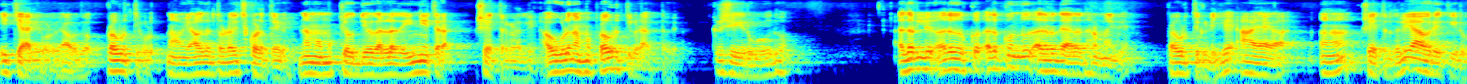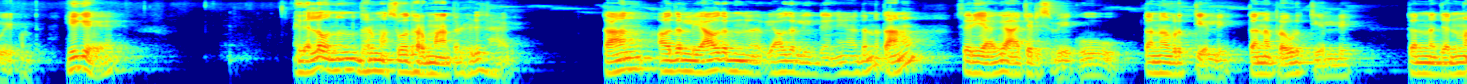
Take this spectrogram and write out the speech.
ಇತ್ಯಾದಿಗಳು ಯಾವುದೋ ಪ್ರವೃತ್ತಿಗಳು. ನಾವು ಯಾವುದನ್ನು ತೊಡಗಿಸಿಕೊಳ್ತೇವೆ? ನಮ್ಮ ಮುಖ್ಯ ಉದ್ಯೋಗ ಅಲ್ಲದೆ ಇನ್ನಿತರ ಕ್ಷೇತ್ರಗಳಲ್ಲಿ. ಅವುಗಳು ನಮ್ಮ ಪ್ರವೃತ್ತಿಗಳಾಗ್ತವೆ. ಕೃಷಿ ಇರ್ಬೋದು. ಅದರಲ್ಲಿ ಅದಕ್ಕೂ ಅದಕ್ಕೊಂದು ಅದರದ್ದೇ ಆದ ಧರ್ಮ ಇದೆ. ಪ್ರವೃತ್ತಿಗಳಿಗೆ ಆಯಾ ಕ್ಷೇತ್ರದಲ್ಲಿ ಯಾವ ರೀತಿ ಇರಬೇಕು ಅಂತ. ಹೀಗೆ ಇವೆಲ್ಲ ಒಂದೊಂದು ಧರ್ಮ, ಸ್ವಧರ್ಮ ಅಂತ ಹೇಳಿದರೆ ಹಾಗೆ. ತಾನು ಅದರಲ್ಲಿ ಯಾವುದರಲ್ಲಿ ಯಾವುದರಲ್ಲಿ ಇದ್ದೇನೆ ಅದನ್ನು ತಾನು ಸರಿಯಾಗಿ ಆಚರಿಸಬೇಕು. ತನ್ನ ವೃತ್ತಿಯಲ್ಲಿ, ತನ್ನ ಪ್ರವೃತ್ತಿಯಲ್ಲಿ, ತನ್ನ ಜನ್ಮ,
